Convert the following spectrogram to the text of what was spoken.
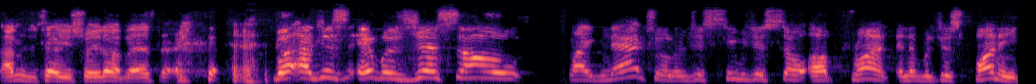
I'm just telling you straight up. That's the, but I just it was just so like natural and just he was just so upfront and it was just funny.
